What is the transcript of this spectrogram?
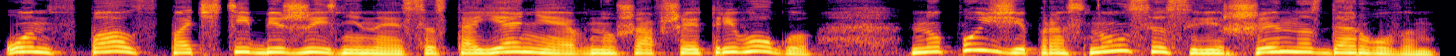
Он впал в почти безжизненное состояние, внушавшее тревогу, но позже проснулся совершенно здоровым.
